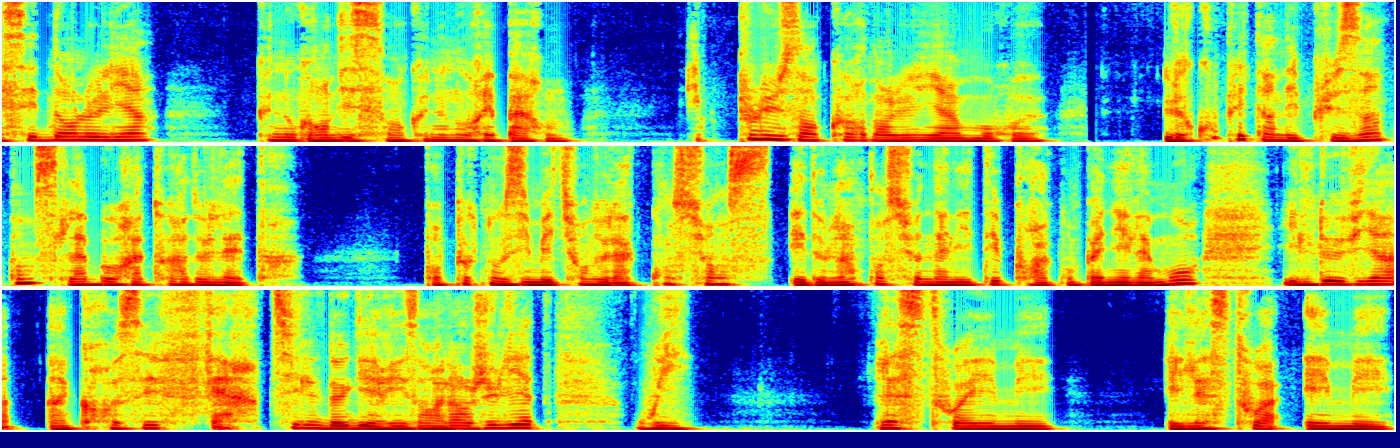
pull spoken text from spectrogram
Et c'est dans le lien que nous grandissons, que nous nous réparons. Et plus encore dans le lien amoureux. Le couple est un des plus intenses laboratoires de l'être. Pour peu que nous y mettions de la conscience et de l'intentionnalité pour accompagner l'amour, il devient un creuset fertile de guérison. Alors Juliette, oui, laisse-toi aimer et laisse-toi aimer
